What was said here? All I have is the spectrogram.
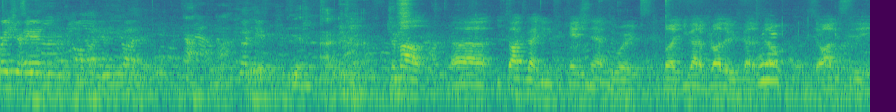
You gonna raise your hand? Go ahead. Jermall, uh, you talked about unification afterwards, but you got a brother who's got a belt, so obviously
